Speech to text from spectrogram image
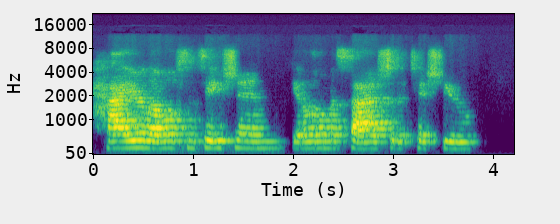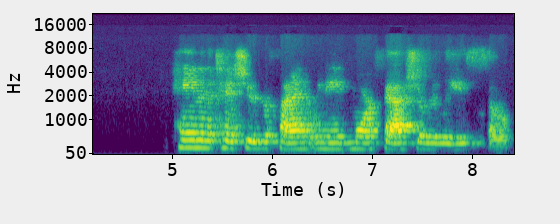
higher level of sensation, get a little massage to the tissue. Pain in the tissue is a sign that we need more fascia release. So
